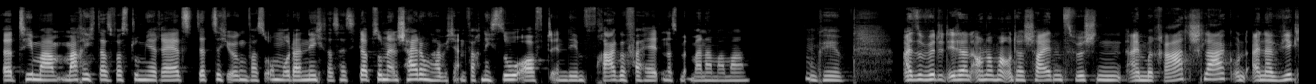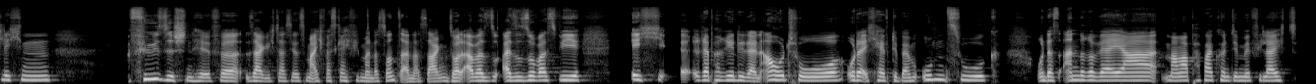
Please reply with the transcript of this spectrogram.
äh, Thema, mache ich das, was du mir rätst, setze ich irgendwas um oder nicht. Das heißt, ich glaube, so eine Entscheidung habe ich einfach nicht so oft in dem Frageverhältnis mit meiner Mama. Okay. Also würdet ihr dann auch nochmal unterscheiden zwischen einem Ratschlag und einer wirklichen physischen Hilfe, sage ich das jetzt mal. Ich weiß gar nicht, wie man das sonst anders sagen soll, aber so, also sowas wie ich äh, repariere dir dein Auto oder ich helfe dir beim Umzug und das andere wäre ja Mama, Papa, könnt ihr mir vielleicht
